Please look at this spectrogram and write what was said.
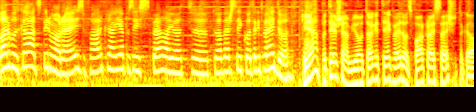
varbūt kāds pirmo reizi pārkrāja iepazīst spēlējot to versiju, ko tagad veido. Jā, patiešām, jo tagad tiek veidots Far Cry 6. tā kā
